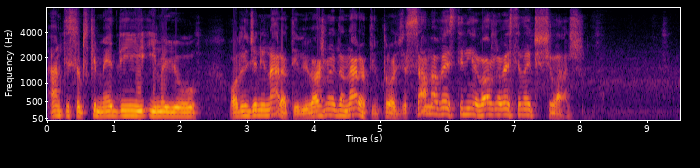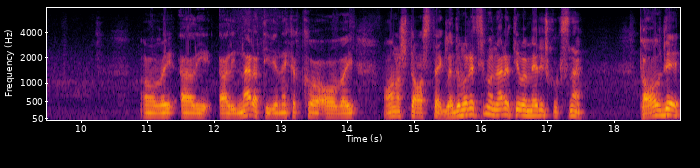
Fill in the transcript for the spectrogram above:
antisrpski mediji imaju određeni narativ i važno je da narativ prođe. Sama vest nije važna, vest je najčešće laž. Ovaj, ali, ali narativ je nekako ovaj, ono što ostaje. Gledamo recimo narativ američkog sna. Pa ovde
